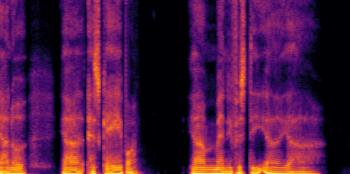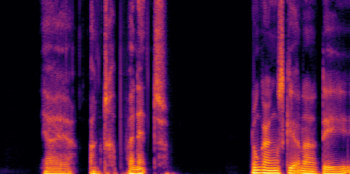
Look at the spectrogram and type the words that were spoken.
Jeg har noget, jeg er skaber, jeg manifesterer, jeg, jeg er entreprenant. Nogle gange sker der det,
